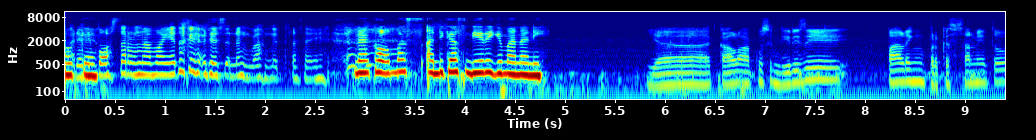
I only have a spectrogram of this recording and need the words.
ada Oke. di poster namanya tuh kayak udah seneng banget rasanya Nah kalau Mas Andika sendiri gimana nih? Ya kalau aku sendiri sih paling berkesan itu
